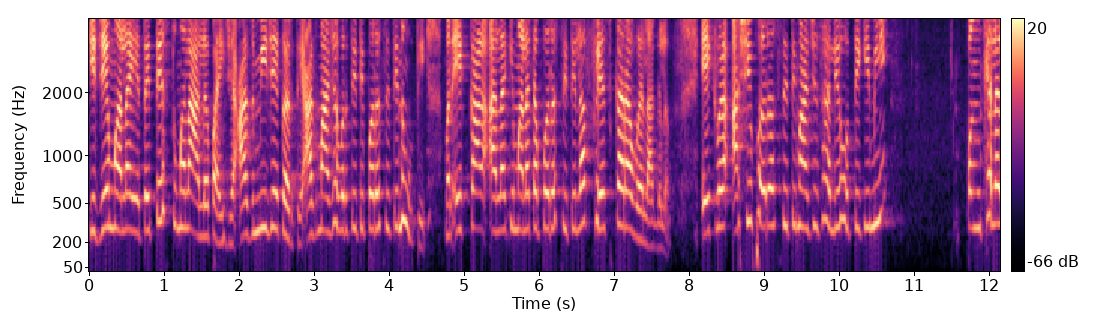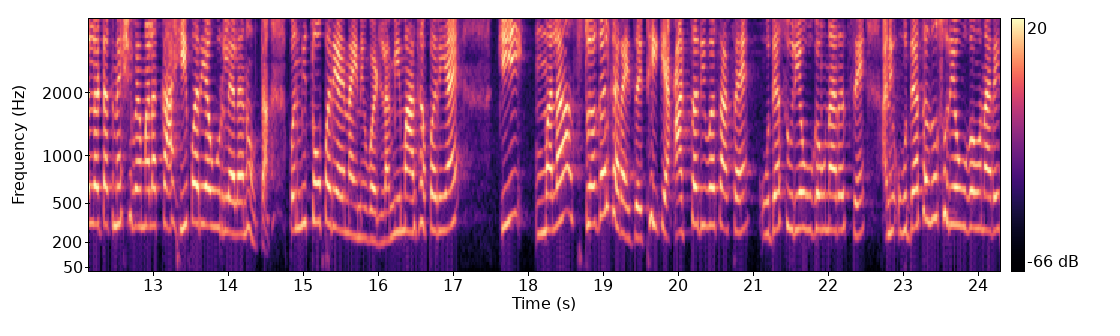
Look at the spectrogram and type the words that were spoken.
की जे मला येतं तेच तुम्हाला आलं पाहिजे. आज मी जे करते आज माझ्यावरती ती परिस्थिती नव्हती. पण एक काळ आला की मला त्या परिस्थितीला फेस करावं लागलं. एक वेळ अशी परिस्थिती माझी झाली होती की मी पंख्याला लटकण्याशिवाय मला काही पर्याय उरलेला नव्हता. पण मी तो पर्याय नाही निवडला. मी माझा पर्याय की मला स्ट्रगल करायचं आहे ठीक आहे आजचा दिवस असा आहे उद्या सूर्य उगवणारच आहे आणि उद्याचा जो सूर्य उगवणार आहे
